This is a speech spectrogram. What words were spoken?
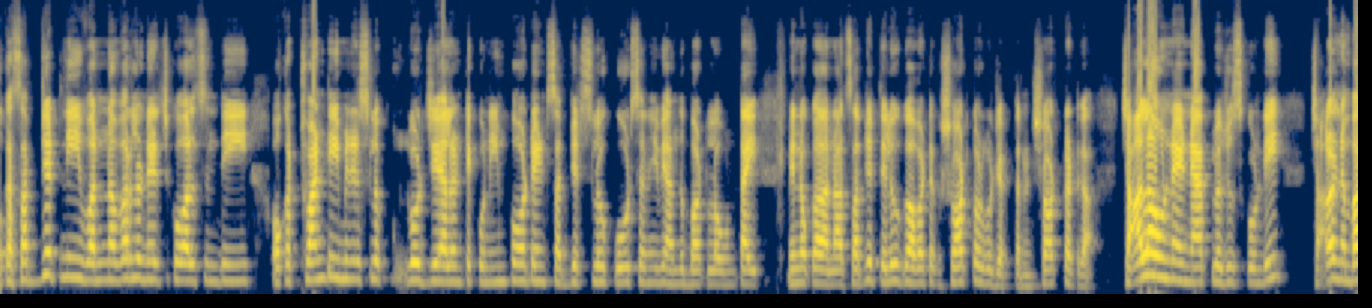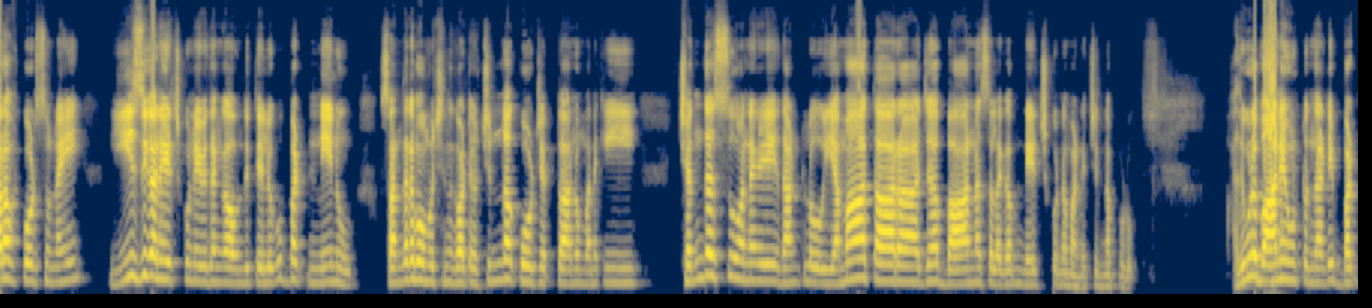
ఒక సబ్జెక్ట్ని వన్ అవర్లో నేర్చుకోవాల్సింది ఒక ట్వంటీ మినిట్స్లో కోడ్ చేయాలంటే కొన్ని ఇంపార్టెంట్ సబ్జెక్ట్స్లో కోడ్స్ అనేవి అందుబాటులో ఉంటాయి. నేను ఒక నా సబ్జెక్ట్ తెలుగు కాబట్టి ఒక షార్ట్ కట్ కూడా చెప్తాను షార్ట్ కట్గా. చాలా ఉన్నాయండి యాప్లో చూసుకోండి. చాలా నెంబర్ ఆఫ్ కోడ్స్ ఉన్నాయి. ఈజీగా నేర్చుకునే విధంగా ఉంది తెలుగు బట్ నేను సందర్భం వచ్చింది కాబట్టి ఒక చిన్న కోడ్ చెప్తాను. మనకి ఛందస్సు అనే దాంట్లో యమాతారాజ బాణసలగం నేర్చుకున్నామండి చిన్నప్పుడు. అది కూడా బాగానే ఉంటుందండి. బట్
